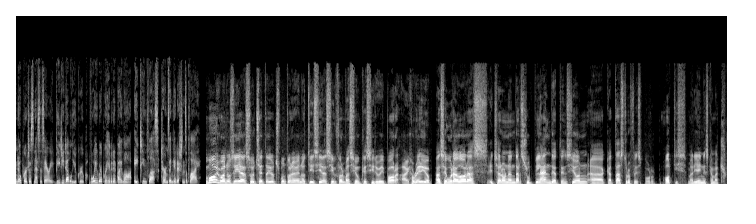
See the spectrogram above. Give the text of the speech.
No purchase necessary. VGW Group. Void where prohibited by law. 18 plus. Terms and conditions apply. Muy buenos días, 88.9 Noticias, información que sirve por iHeartRadio. Aseguradoras echaron a andar su plan de atención a catástrofes por Otis, María Inés Camacho.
